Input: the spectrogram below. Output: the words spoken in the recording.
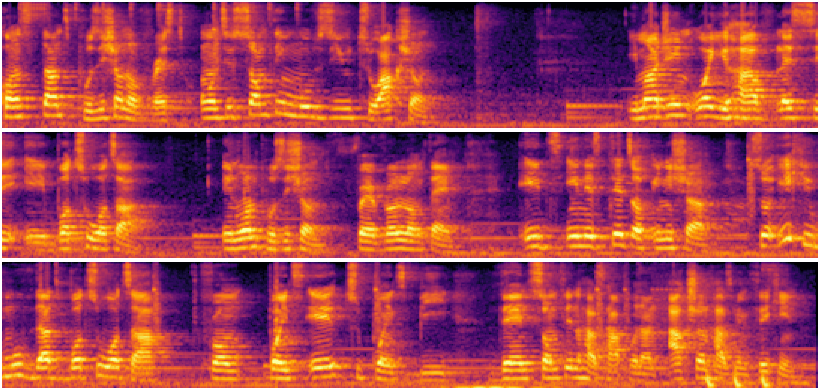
constant position of rest until something moves you to action. Imagine when you have, let's say, a bottle of water in one position for a very long time. It's in a state of inertia. So if you move that bottle water from point a to point b then something has happened and action has been taken.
